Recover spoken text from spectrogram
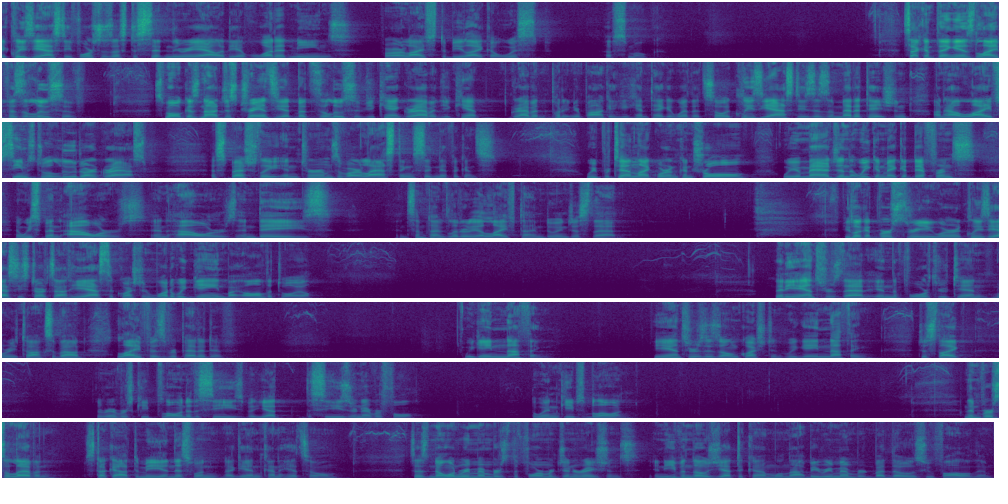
Ecclesiastes forces us to sit in the reality of what it means for our lives to be like a wisp of smoke. Second thing is life is elusive. Smoke is not just transient, but it's elusive. You can't grab it. You can't grab it and put it in your pocket. You can't take it with it. So, Ecclesiastes is a meditation on how life seems to elude our grasp, especially in terms of our lasting significance. We pretend like we're in control, we imagine that we can make a difference, and we spend hours and hours and days and sometimes literally a lifetime doing just that. If you look at verse 3, where Ecclesiastes starts out, he asks the question What do we gain by all the toil? Then he answers that in the 4 through 10, where he talks about life is repetitive. We gain nothing. He answers his own question. We gain nothing. Just like the rivers keep flowing to the seas, but yet the seas are never full. The wind keeps blowing. And then verse 11 stuck out to me, and this one again kind of hits home. It says, No one remembers the former generations, and even those yet to come will not be remembered by those who follow them.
